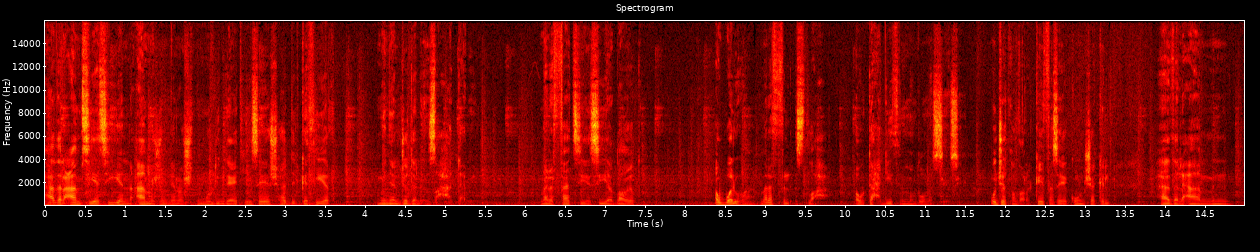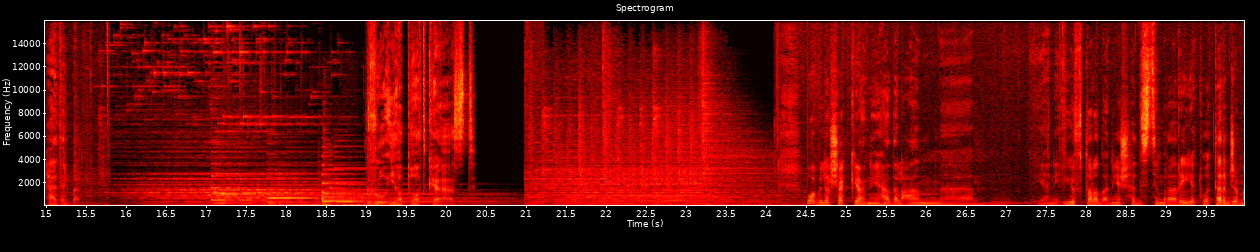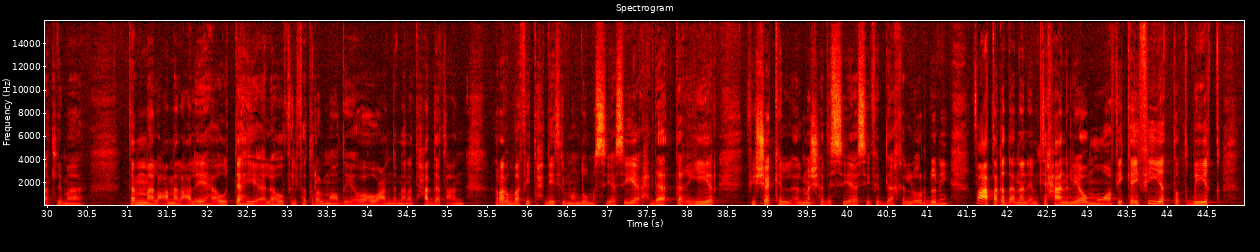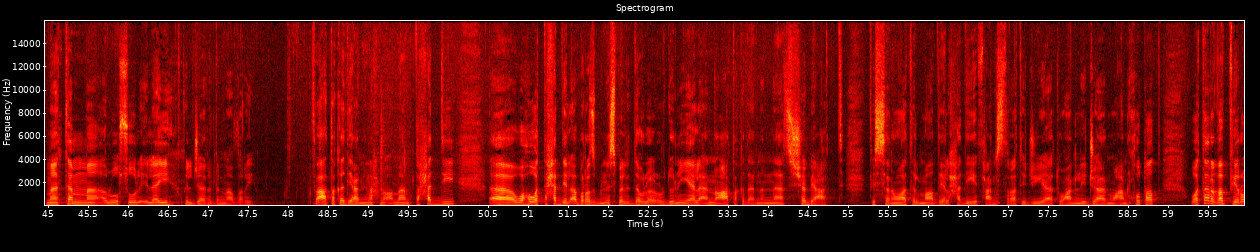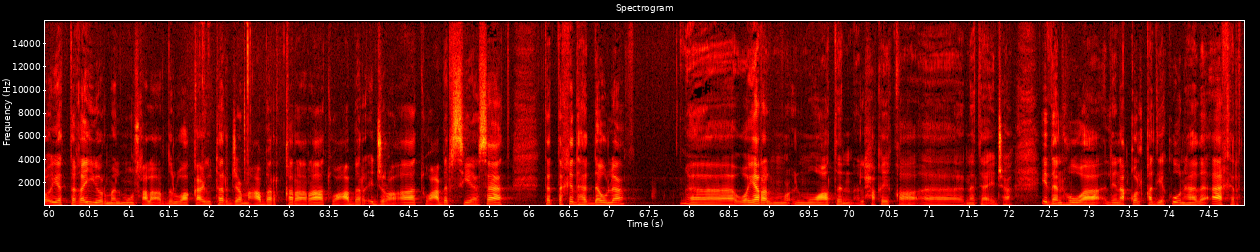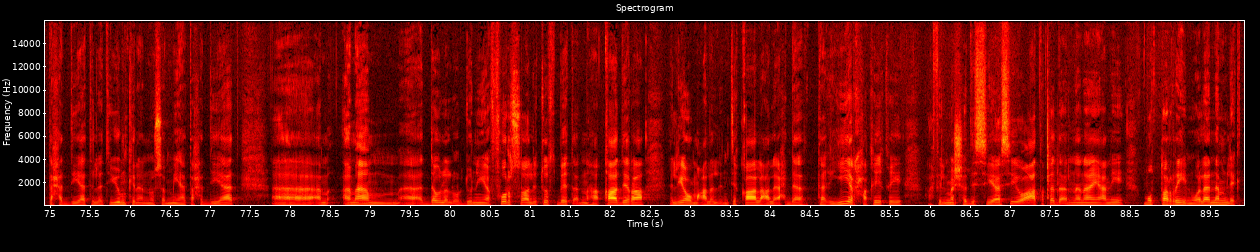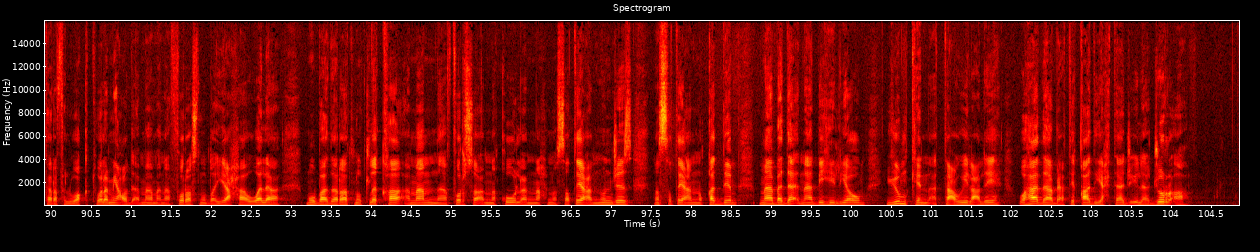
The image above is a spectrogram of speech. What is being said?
هذا العام سياسيا عام 2022 منذ بدايته سيشهد الكثير من الجدل إن صح التعبير. ملفات سياسية ضاغطة أولها ملف الإصلاح أو تحديث المنظومة السياسية. وجهة نظرك كيف سيكون شكل هذا العام من هذا الباب؟ رؤيا بودكاست. وبلا شك يعني هذا العام آه، يعني يفترض أن يشهد استمرارية وترجمة لما تم العمل عليه أو التهيئه له في الفترة الماضية وهو عندما نتحدث عن رغبة في تحديث المنظومة السياسية أحداث تغيير في شكل المشهد السياسي في الداخل الأردني. فأعتقد أن الامتحان اليوم هو في كيفية تطبيق ما تم الوصول إليه في الجانب النظري. فأعتقد يعني نحن أمام تحدي آه، وهو التحدي الأبرز بالنسبة للدولة الأردنية لأنه أعتقد أن الناس شبعت في السنوات الماضية الحديث عن استراتيجيات وعن لجان وعن خطط وترغب في رؤية تغير ملموس على أرض الواقع يترجم عبر قرارات وعبر إجراءات وعبر سياسات تتخذها الدولة آه، ويرى المواطن الحقيقة آه، نتائجها. إذا هو لنقل قد يكون هذا آخر التحديات التي يمكن أن نسميها تحديات. آه، أمام الدولة الأردنية فرصة لتثبت أنها قادرة اليوم على الانتقال على إحداث تغيير حقيقي في المشهد السياسي. وأعتقد أننا يعني مضطرين ولا نملك ترف الوقت ولم يعد أمامنا فرص نضيعها ولا مبادرات نطلقها. أمامنا فرصة أن نقول أن نحن نستطيع أن ننجز نستطيع نستطيع أن نقدم ما بدأنا به اليوم يمكن التعويل عليه وهذا باعتقادي يحتاج إلى جرأة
